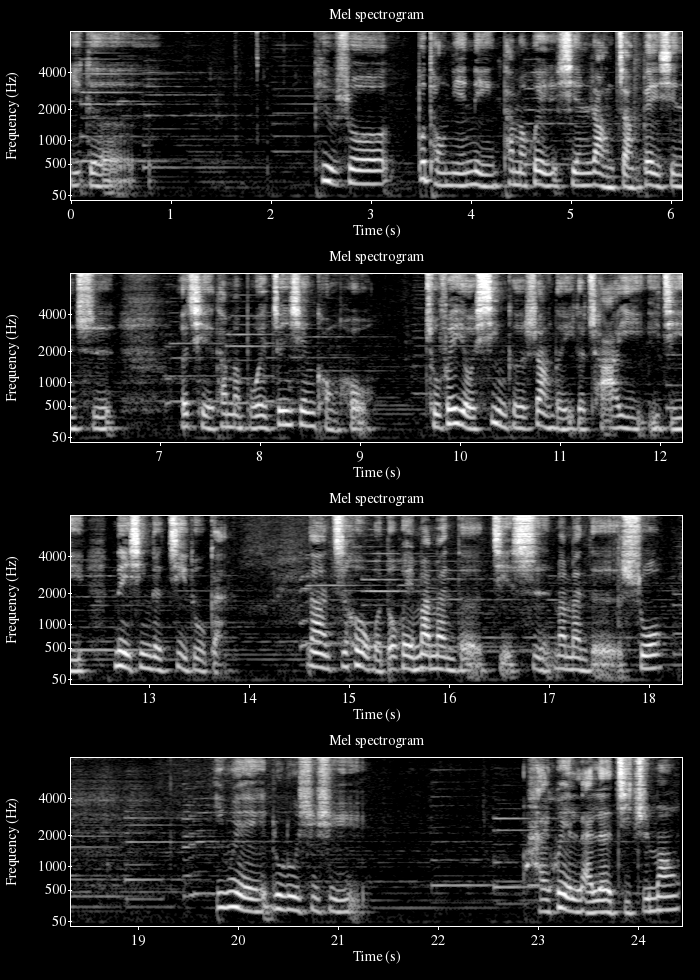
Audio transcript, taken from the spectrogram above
一个，譬如说，不同年龄他们会先让长辈先吃，而且他们不会争先恐后，除非有性格上的一个差异以及内心的嫉妒感。那之后我都会慢慢的解释，慢慢的说，因为陆陆续续还会来了几只猫，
